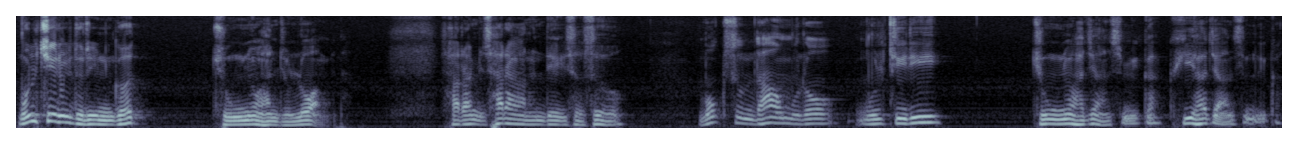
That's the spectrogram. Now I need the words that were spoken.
물질을 드리는 것 중요한 줄로 압니다. 사람이 살아가는 데 있어서 목숨 다음으로 물질이 중요하지 않습니까? 귀하지 않습니까?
